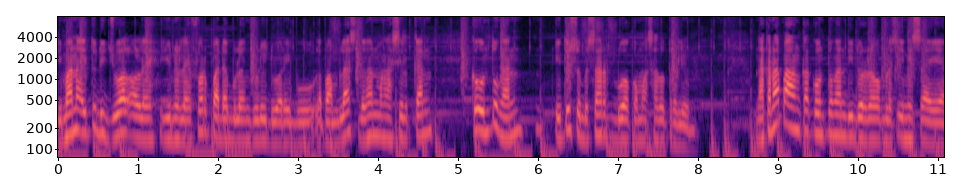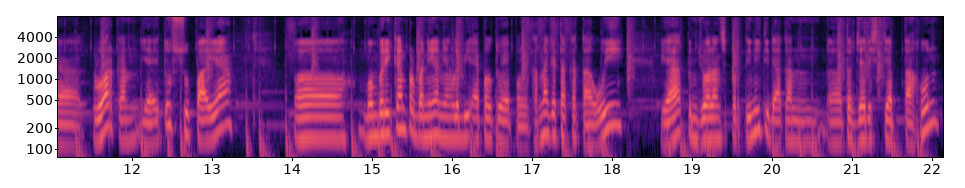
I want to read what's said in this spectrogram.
di mana itu dijual oleh Unilever pada bulan Juli 2018 dengan menghasilkan keuntungan itu sebesar 2,1 triliun. Nah, kenapa angka keuntungan di 2018 ini saya keluarkan yaitu supaya uh, memberikan perbandingan yang lebih apple to apple karena kita ketahui ya penjualan seperti ini tidak akan uh, terjadi setiap tahun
